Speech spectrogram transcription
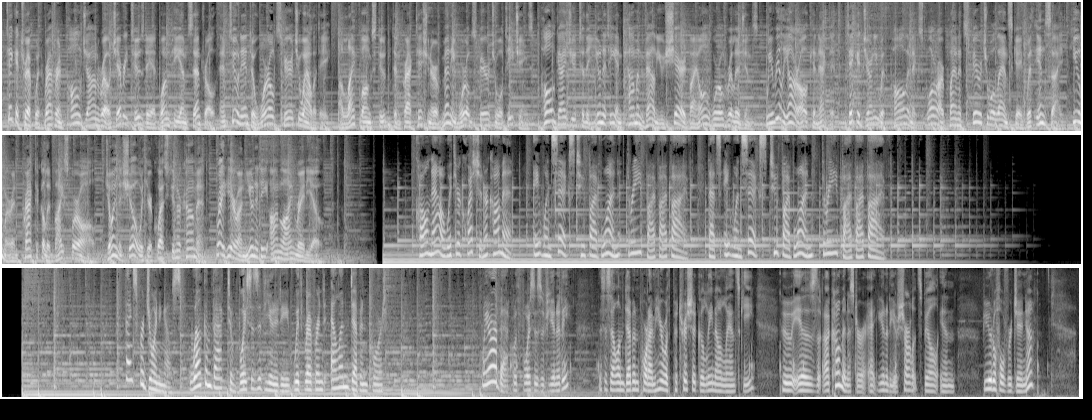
Take a trip with Reverend Paul John Roach every Tuesday at 1 p.m. Central and tune in to World Spirituality. A lifelong student and practitioner of many world spiritual teachings, Paul guides you to the unity and common values shared by all world religions. We really are all connected. Take a journey with Paul and explore our planet's spiritual landscape with insight, humor, and practical advice for all. Join the show with your question or comment right here on Unity Online Radio. Call now with your question or comment. 816 251 3555. That's 816 251 3555. Thanks for joining us. Welcome back to Voices of Unity with Reverend Ellen Debenport. We are back with Voices of Unity. This is Ellen Debenport. I'm here with Patricia Galino Lansky, who is a co minister at Unity of Charlottesville in beautiful Virginia.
